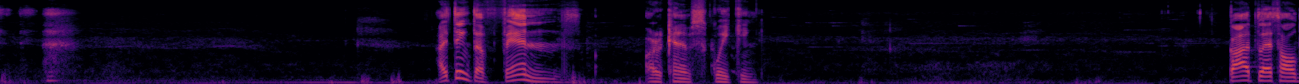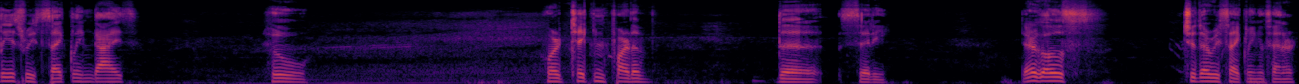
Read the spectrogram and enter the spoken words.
I think the fans are kind of squeaking. God bless all these recycling guys who who are taking part of the city. There goes to the recycling center.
